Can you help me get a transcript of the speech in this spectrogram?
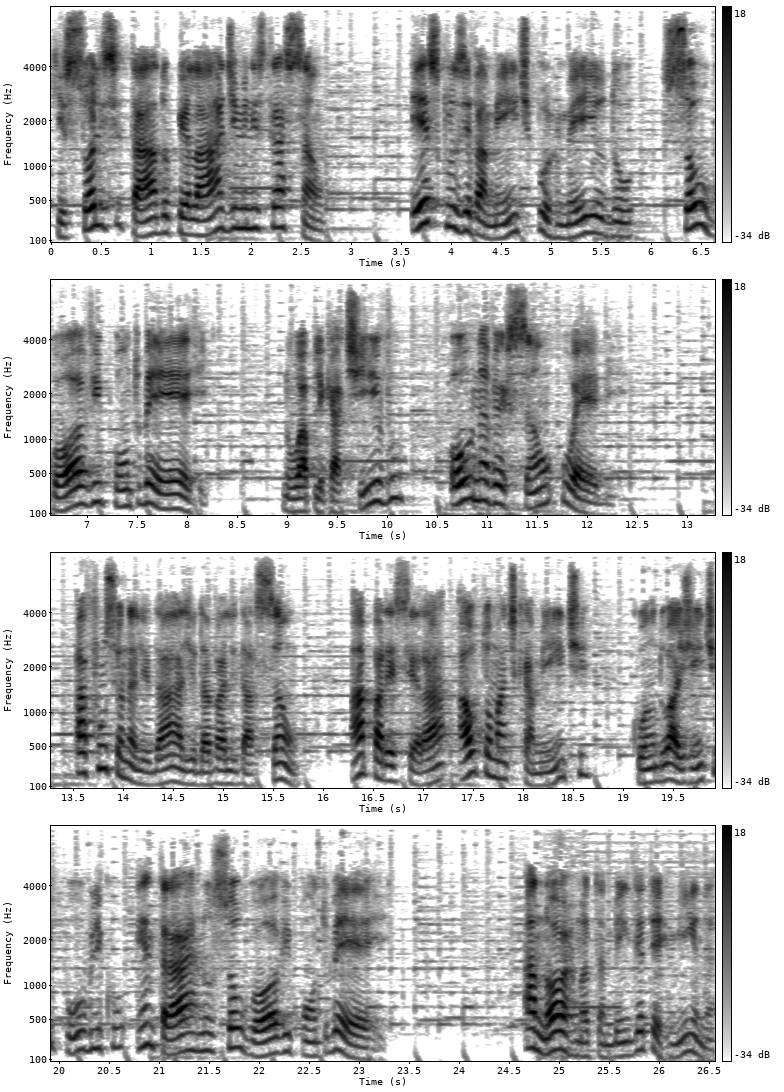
que solicitado pela administração exclusivamente por meio do sougov.br, no aplicativo ou na versão web. A funcionalidade da validação aparecerá automaticamente quando o agente público entrar no sougov.br. A norma também determina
